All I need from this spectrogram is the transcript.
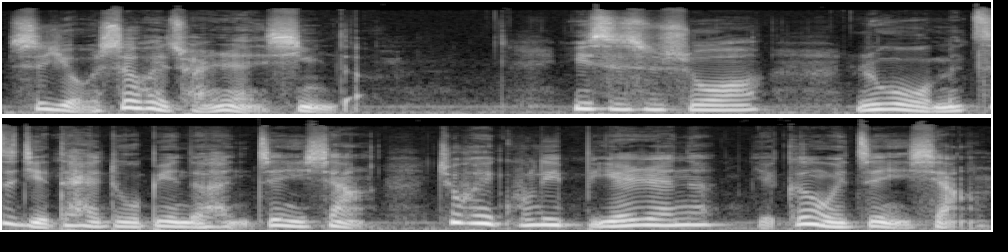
是有社会传染性的。意思是说。如果我们自己的态度变得很正向，就会鼓励别人呢也更为正向，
